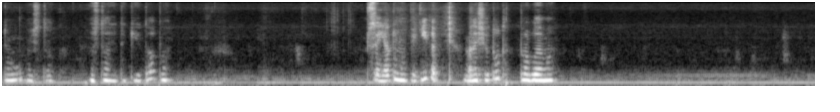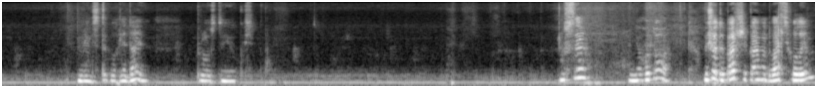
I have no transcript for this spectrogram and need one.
Тому ось так. Останні такі етапи. Все, я думаю, підійде. У мене ще тут проблема. Він це так виглядає. Просто якось. Ну все, я готова. Ну що, тепер чекаємо 20 хвилин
